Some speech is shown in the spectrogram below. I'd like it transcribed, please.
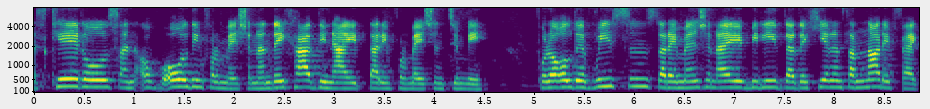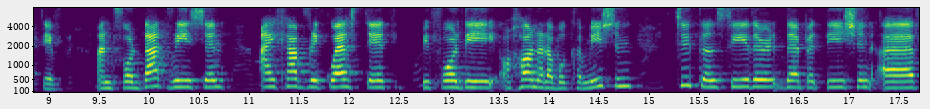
schedules and of all the information, and they have denied that information to me. For all the reasons that I mentioned, I believe that the hearings are not effective. And for that reason, I have requested before the Honorable Commission to consider the petition of,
